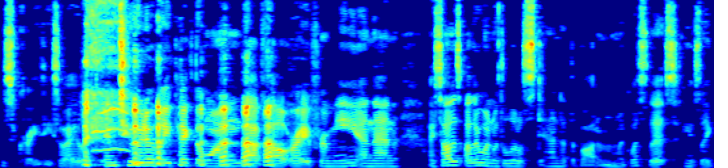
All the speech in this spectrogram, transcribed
this is crazy. So I like intuitively picked the one that felt right for me. And then I saw this other one with a little stand at the bottom. I'm like, what's this? He's like,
